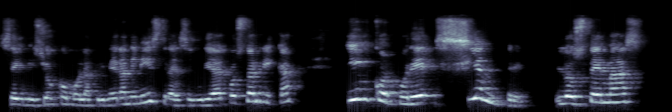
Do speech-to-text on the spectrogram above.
se inició como la primera ministra de Seguridad de Costa Rica, incorporé siempre los temas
